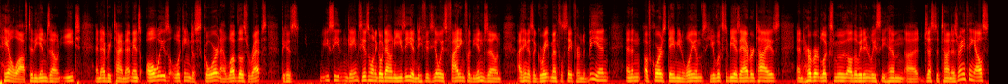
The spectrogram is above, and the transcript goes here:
tail off to the end zone each and every time. That man's always looking to score, and I love those reps because you see it in games. He doesn't want to go down easy, and if he's always fighting for the end zone, I think that's a great mental state for him to be in. And then, of course, Damien Williams. He looks to be as advertised, and Herbert looks smooth, although we didn't really see him uh, just a ton. Is there anything else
